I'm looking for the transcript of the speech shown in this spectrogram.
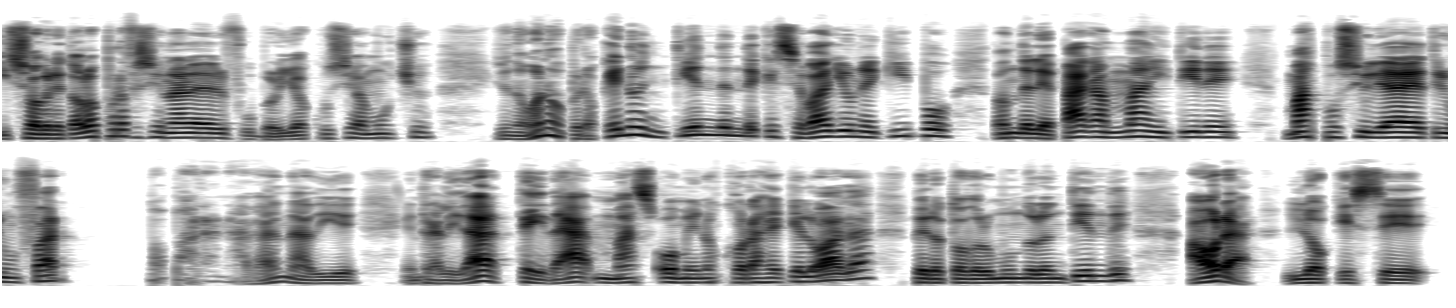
Y sobre todo los profesionales del fútbol. Yo escuché a muchos diciendo, bueno, pero ¿qué no entienden de que se vaya un equipo donde le pagan más y tiene más posibilidades de triunfar? Para nada, nadie. En realidad te da más o menos coraje que lo haga, pero todo el mundo lo entiende. Ahora, lo que se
